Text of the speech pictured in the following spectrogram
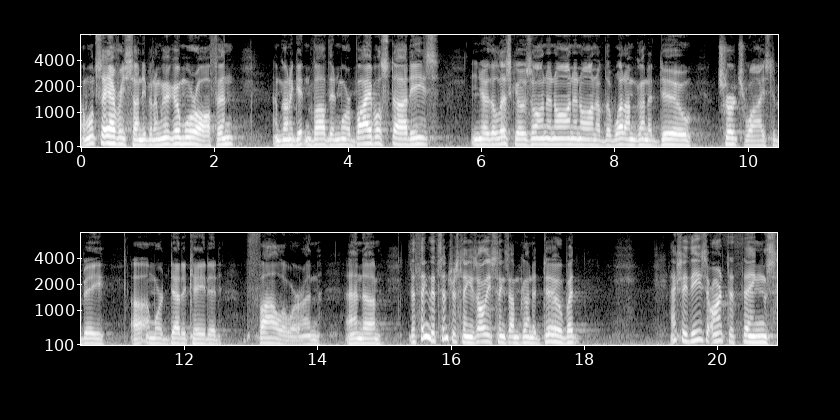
I won't say every Sunday, but I'm going to go more often. I'm going to get involved in more Bible studies. You know, the list goes on and on and on of the what I'm going to do church wise to be uh, a more dedicated follower. And, and um, the thing that's interesting is all these things I'm going to do, but actually, these aren't the things.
